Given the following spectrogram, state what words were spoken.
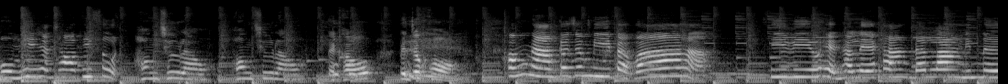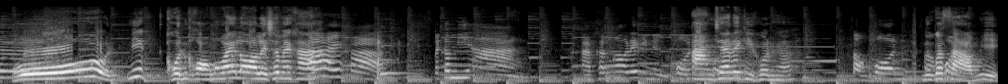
มุมที่ฉันชอบที่สุด ห้องชื่อเรา ห้องชื่อเรา แต่เขาเป็นเจ้าของ ห้องน้ำก็จะมีแบบว่า ทีวิวเห็นทะเลข้างด้านล่างนิดนึง โอ้ นี่ขนของมาไว้รอเลยใช่ไหมคะ ใช่ค่ะ แล้วก็มีอ่าง อ่างข้างนอกได้อีกหนึ่งคนอ่างแช่ได้กี่คนคะ สองคนหนูก็สองคนสามอีก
